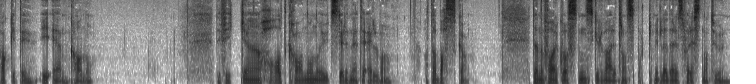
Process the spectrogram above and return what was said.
pakket de i én kano. De fikk eh, halt kanoen og utstyret ned til elva, Atabaska. Denne farkosten skulle være transportmiddelet deres for resten av turen.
